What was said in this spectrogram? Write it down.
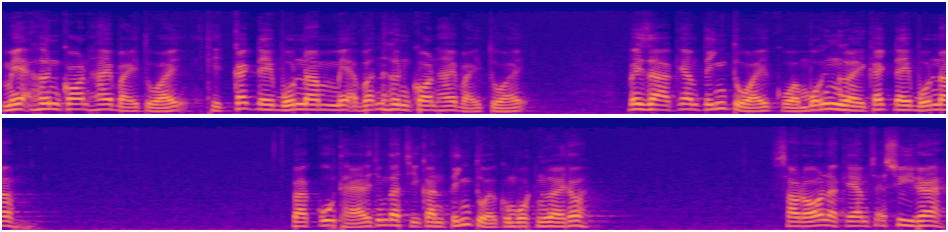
Mẹ hơn con 27 tuổi, thì cách đây 4 năm mẹ vẫn hơn con 27 tuổi. Bây giờ các em tính tuổi của mỗi người cách đây 4 năm. Và cụ thể là chúng ta chỉ cần tính tuổi của một người thôi. Sau đó là các em sẽ suy ra.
